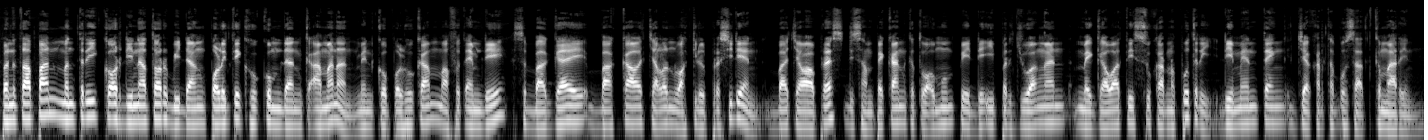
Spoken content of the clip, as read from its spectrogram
Penetapan Menteri Koordinator Bidang Politik Hukum dan Keamanan Menko Polhukam Mahfud MD sebagai bakal calon wakil presiden Bacawa Pres disampaikan Ketua Umum PDI Perjuangan Megawati Soekarno Putri di Menteng, Jakarta Pusat kemarin.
